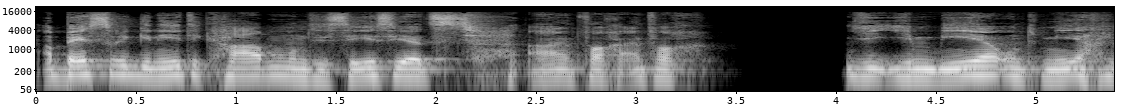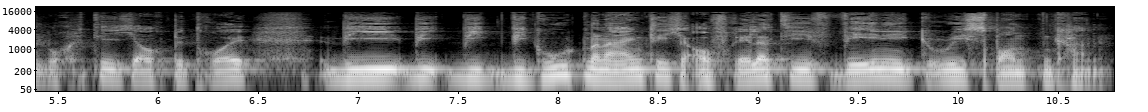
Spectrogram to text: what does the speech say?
eine bessere Genetik haben und ich sehe es jetzt einfach, einfach je, je mehr und mehr Leute ich auch betreue, wie, wie, wie, wie gut man eigentlich auf relativ wenig responden kann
